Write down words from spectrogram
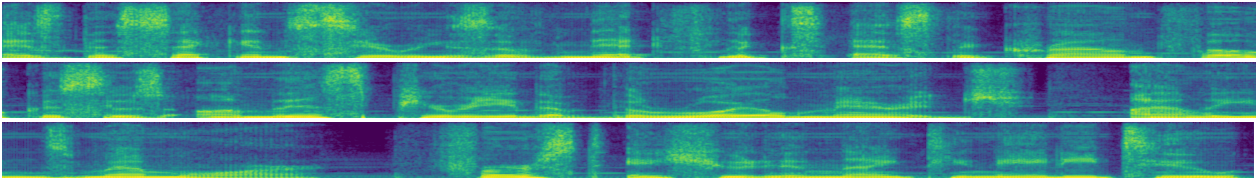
As the second series of Netflix The Crown focuses on this period of the royal marriage, Eileen's memoir, first issued in 1982,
